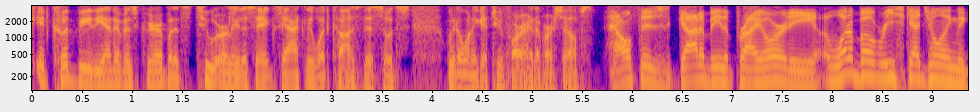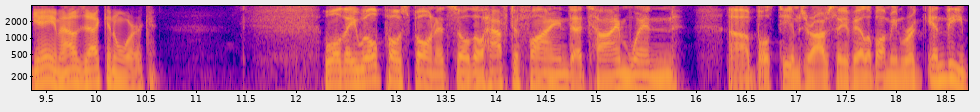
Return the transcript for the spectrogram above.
it could be the end of his career, but it's too early to say exactly what caused this. So it's we don't want to get too far ahead of ourselves. Health has got to be the priority. What about rescheduling the game? How's that going to work? Well, they will postpone it, so they'll have to find a time when. Uh, both teams are obviously available. I mean, we're in the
